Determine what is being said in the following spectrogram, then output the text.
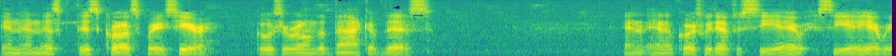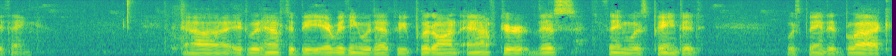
and then this this cross brace here goes around the back of this. And, and of course we'd have to CA, CA everything. Uh, it would have to be, everything would have to be put on after this thing was painted, was painted black.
